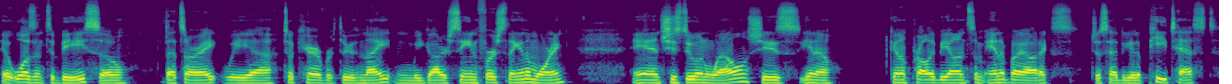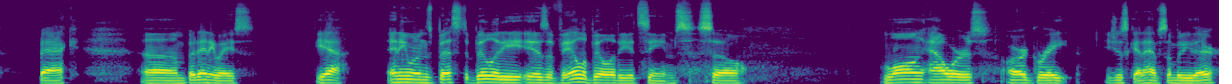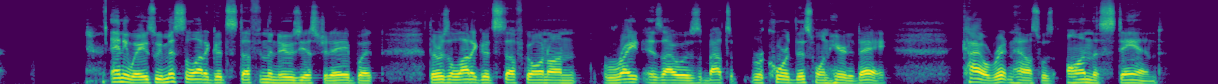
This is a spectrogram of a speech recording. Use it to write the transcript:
It wasn't to be, so that's all right. We uh, took care of her through the night and we got her seen first thing in the morning. And she's doing well. She's, you know, Gonna probably be on some antibiotics. Just had to get a P test back. Um, but anyways, yeah. Anyone's best ability is availability, it seems. So long hours are great. You just gotta have somebody there. Anyways, we missed a lot of good stuff in the news yesterday, but there was a lot of good stuff going on right as I was about to record this one here today. Kyle Rittenhouse was on the stand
